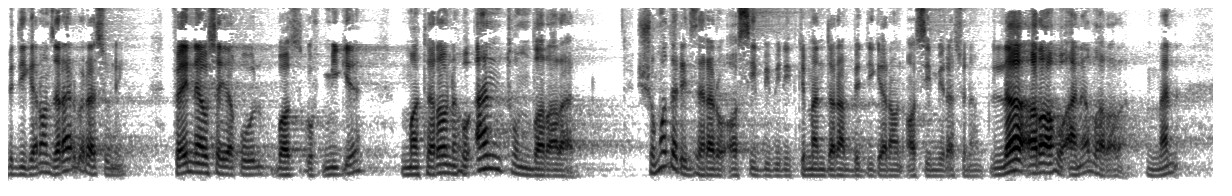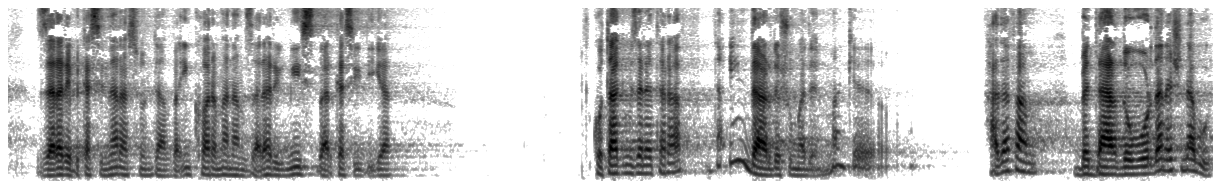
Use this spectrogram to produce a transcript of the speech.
به دیگران ضرر برسونی. فانه سيقول باز گفت میگه ما ترانه انتم ضررا. شما دارید ضرر و آسیب ببینید که من دارم به دیگران آسیب میرسونم. لا اراه انا ضررا. من ضرری به کسی نرسوندم و این کار منم ضرری نیست بر کسی دیگر. کتک می‌زنه طرف نه این دردش اومده. من که هدفم به درد آوردنش نبود.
